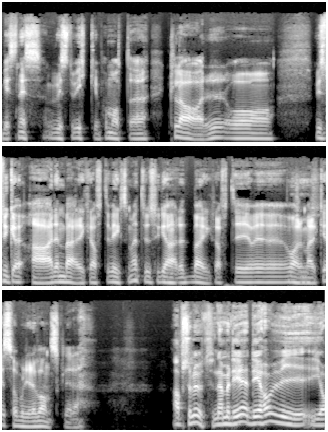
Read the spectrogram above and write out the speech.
business. Hvis du ikke på en måte klarer å Hvis du ikke er en bærekraftig virksomhet, hvis du ikke er et bærekraftig eh, varemerke, så blir det vanskeligere. Absolut, nej men det, det har vi, ja,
